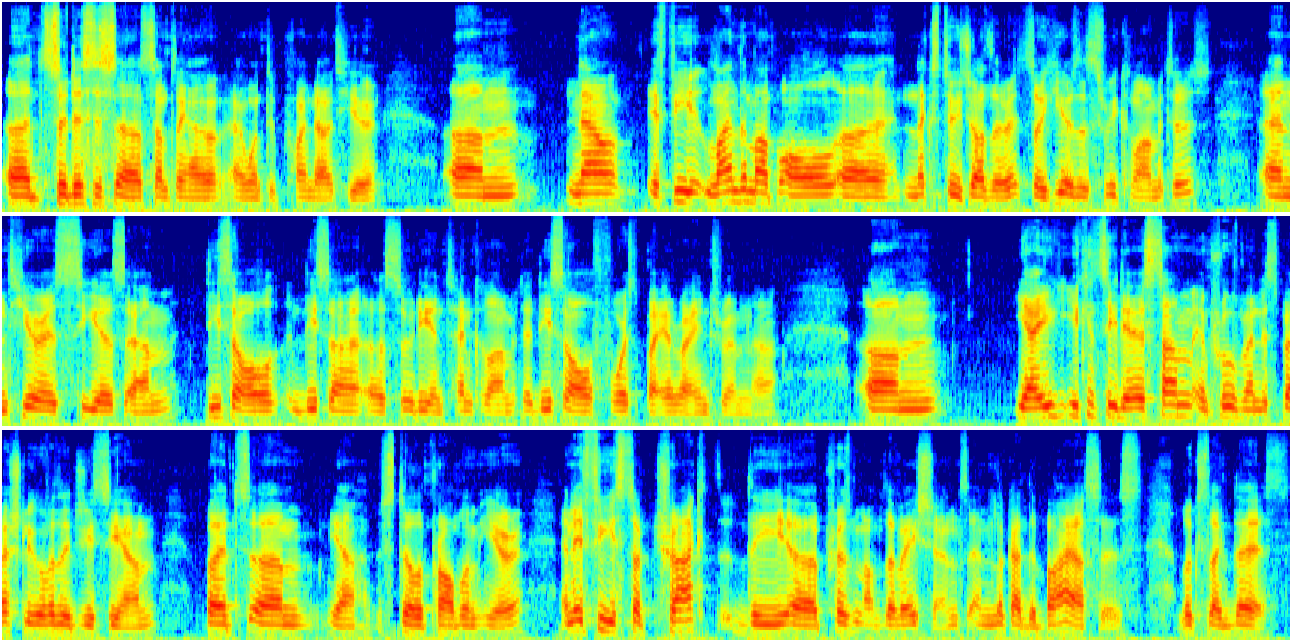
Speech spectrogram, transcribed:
uh, so this is uh, something I, I, want to point out here. Um, now, if we line them up all uh, next to each other, so here's the three kilometers, and here is CSM. These are all these are uh, 30 and 10 kilometer. These are all forced by ERA-Interim now. Um, yeah, you, you, can see there is some improvement, especially over the GCM, but um, yeah, still a problem here. And if we subtract the uh, prism observations and look at the biases, looks like this.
